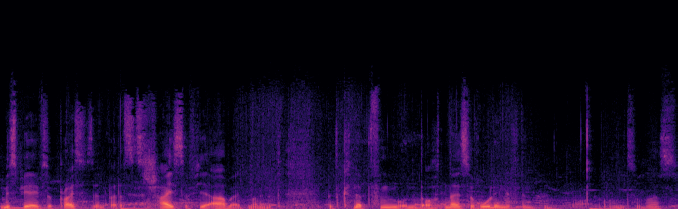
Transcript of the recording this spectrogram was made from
Misbehave so Prices sind, weil das ist scheiße viel Arbeit, man mit, mit Knöpfen und auch nice Rohlinge finden und sowas.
